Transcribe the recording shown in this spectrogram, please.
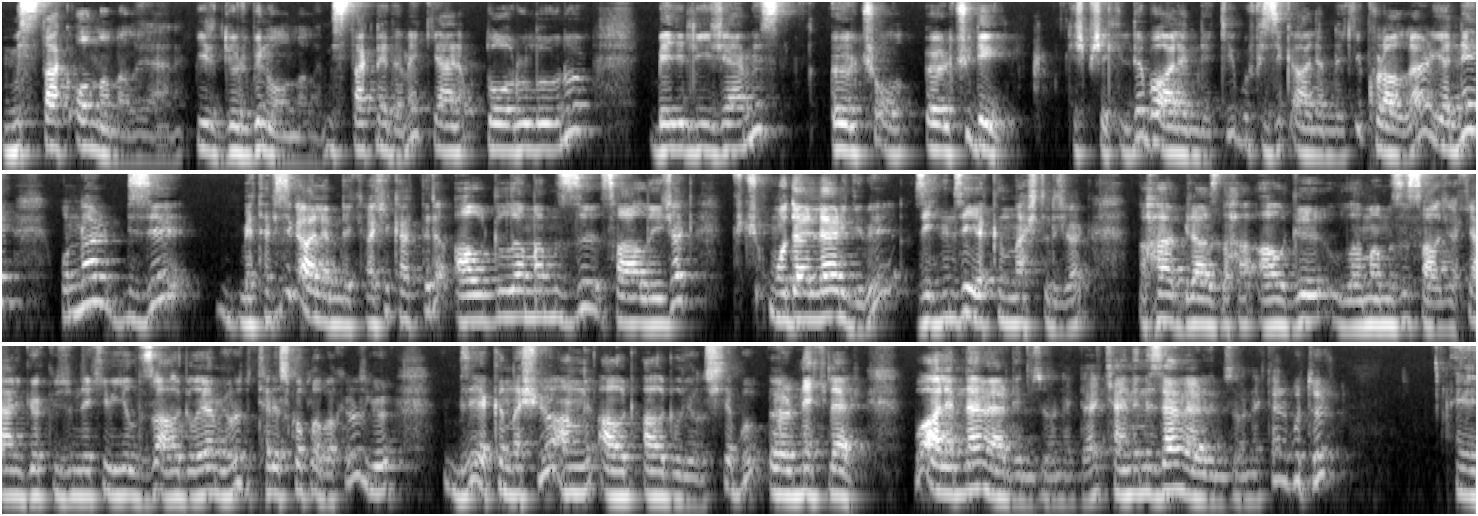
Mistak olmamalı yani. Bir dürbün olmalı. Mistak ne demek? Yani doğruluğunu belirleyeceğimiz ölçü ölçü değil hiçbir şekilde bu alemdeki, bu fizik alemdeki kurallar ya ne onlar bize metafizik alemdeki hakikatleri algılamamızı sağlayacak küçük modeller gibi zihnimize yakınlaştıracak, daha biraz daha algılamamızı sağlayacak. Yani gökyüzündeki bir yıldızı algılayamıyoruz, teleskopla bakıyoruz, bize yakınlaşıyor, algılıyoruz. İşte bu örnekler, bu alemden verdiğimiz örnekler, kendimizden verdiğimiz örnekler bu tür e,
